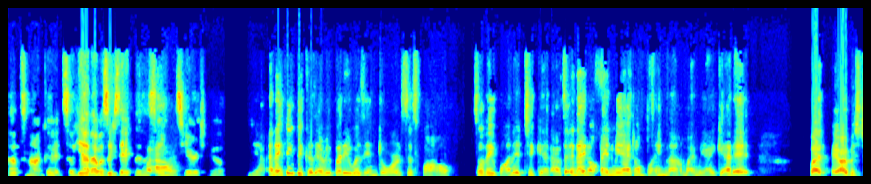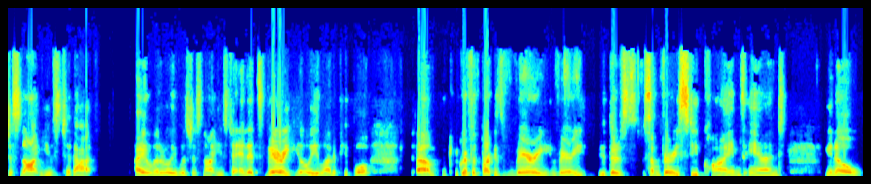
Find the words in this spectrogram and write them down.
that's not good so yeah that was exactly the wow. same this year too yeah and i think because everybody was indoors as well so they wanted to get out. And I don't, I mean, I don't blame them. I mean, I get it, but I was just not used to that. I literally was just not used to, it. and it's very hilly. A lot of people, um, Griffith Park is very, very, there's some very steep climbs and, you know,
